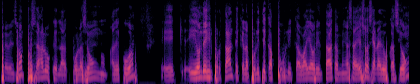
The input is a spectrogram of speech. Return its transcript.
prevención, pues es algo que la población adecua eh, y donde es importante que la política pública vaya orientada también hacia eso, hacia la educación.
